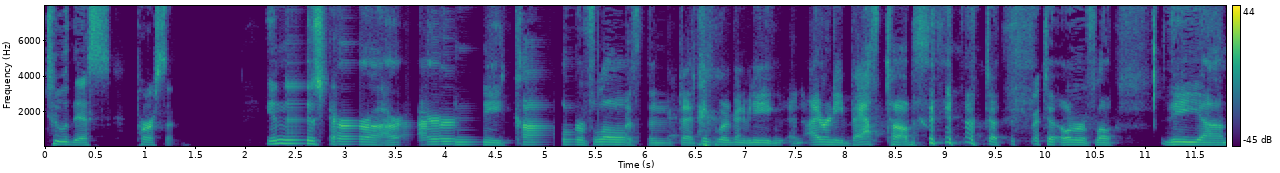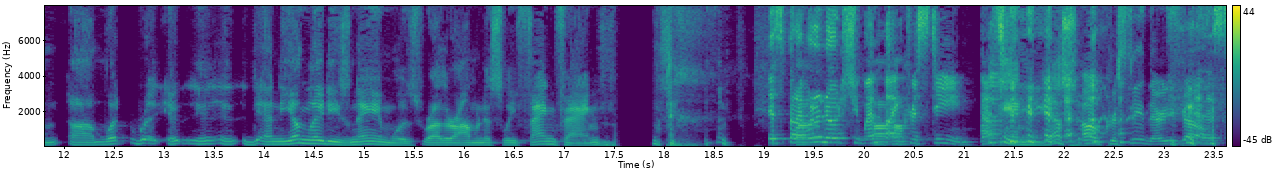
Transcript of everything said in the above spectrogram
to this person. In this era, our irony overflows. And I think we're going to need an irony bathtub to, to overflow. The um, um, what and the young lady's name was rather ominously Fang Fang. Yes, but uh, I want to know she went uh, by Christine. That's yes. oh, Christine, there you go. Yes.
